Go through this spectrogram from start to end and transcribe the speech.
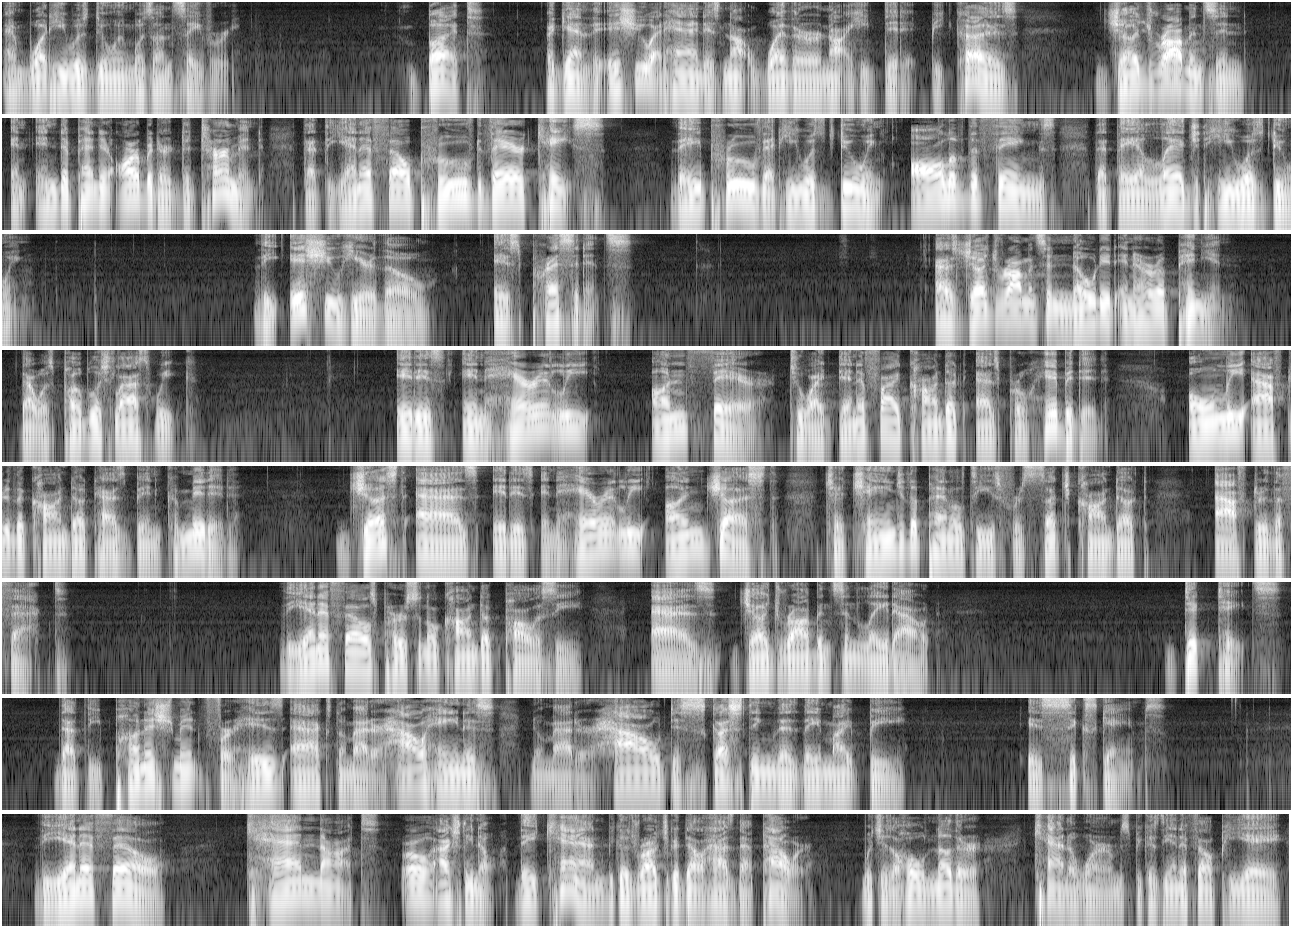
and what he was doing was unsavory. But again, the issue at hand is not whether or not he did it, because Judge Robinson, an independent arbiter, determined that the NFL proved their case they proved that he was doing all of the things that they alleged he was doing. The issue here, though, is precedence. As Judge Robinson noted in her opinion that was published last week, it is inherently unfair to identify conduct as prohibited only after the conduct has been committed just as it is inherently unjust to change the penalties for such conduct after the fact. The NFL's personal conduct policy, as Judge Robinson laid out, dictates that the punishment for his acts, no matter how heinous, no matter how disgusting that they might be, is six games. The NFL cannot Oh, actually, no. They can because Roger Goodell has that power, which is a whole nother can of worms because the NFLPA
